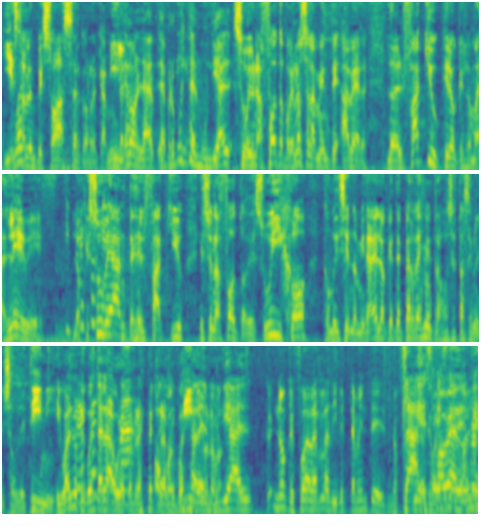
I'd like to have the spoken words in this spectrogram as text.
Y eso lo empezó a hacer correr Camila. Perdón, la, la propuesta Sí. del Mundial Sube fue- una foto, porque no solamente, a ver, lo del fuck you creo que es lo más leve. Lo que sube antes del fuck you es una foto de su hijo, como diciendo, mirá de lo que te perdés mientras vos estás en el show de Tini. Igual lo que cuenta Laura tema- con respecto O a la propuesta Tini, del ¿no? Mundial, No, que fue a verla directamente. No, Claro, que fue a ese ver, de- no, que,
